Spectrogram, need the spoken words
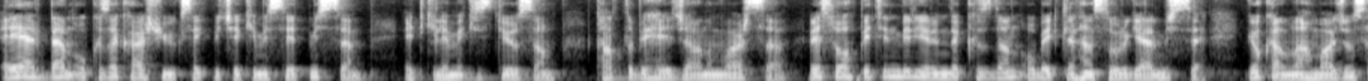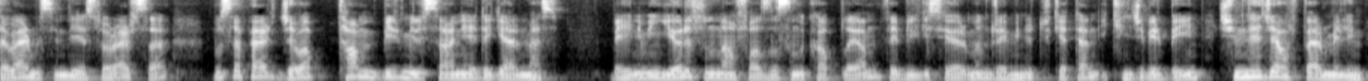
eğer ben o kıza karşı yüksek bir çekim hissetmişsem, etkilemek istiyorsam, tatlı bir heyecanım varsa ve sohbetin bir yerinde kızdan o beklenen soru gelmişse, Gökhan lahmacun sever misin diye sorarsa bu sefer cevap tam bir milisaniyede gelmez. Beynimin yarısından fazlasını kaplayan ve bilgisayarımın RAM'ini tüketen ikinci bir beyin şimdi ne cevap vermeliyim,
